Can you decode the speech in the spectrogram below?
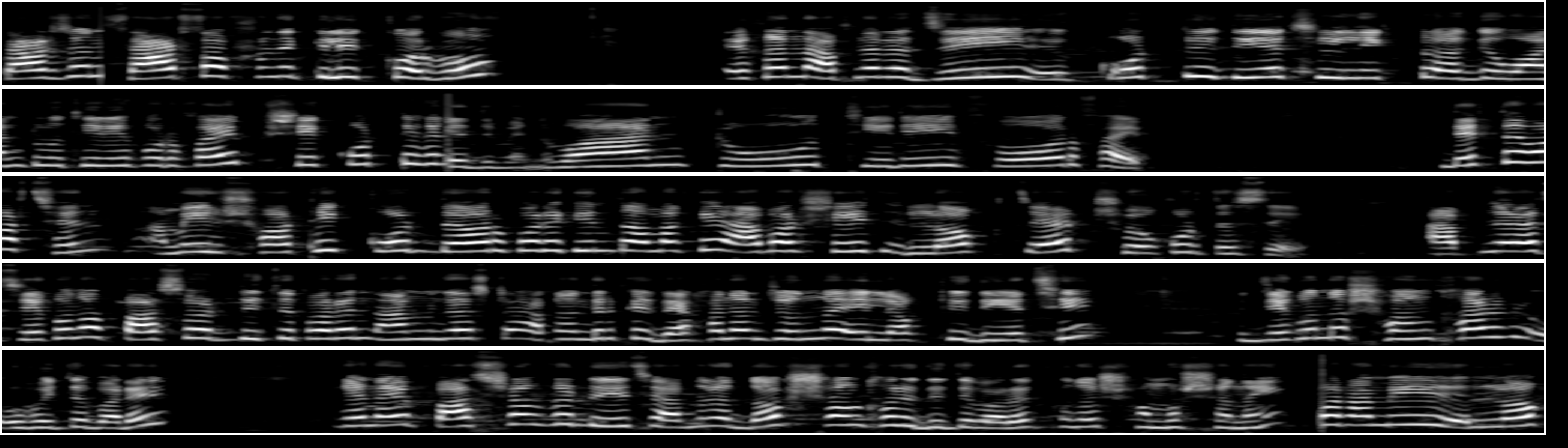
তার জন্য সার্চ অপশনে ক্লিক করব। এখানে আপনারা যেই কোডটি দিয়েছিলেন একটু আগে one two three four five সেই কোডটি দেবেন। One two three four five দেখতে পাচ্ছেন, আমি সঠিক কোড দেওয়ার পরে কিন্তু আমাকে আবার সেই লক চ্যাট শো করতেছে। আপনারা যে কোনো পাসওয়ার্ড দিতে পারেন, আমি জাস্ট আপনাদেরকে দেখানোর জন্য এই লকটি দিয়েছি। যে কোনো সংখ্যার হইতে পারে, এখানে আমি পাঁচ সংখ্যা দিয়েছি, আপনারা দশ সংখ্যার দিতে পারেন, কোনো সমস্যা নেই। এবার আমি লক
